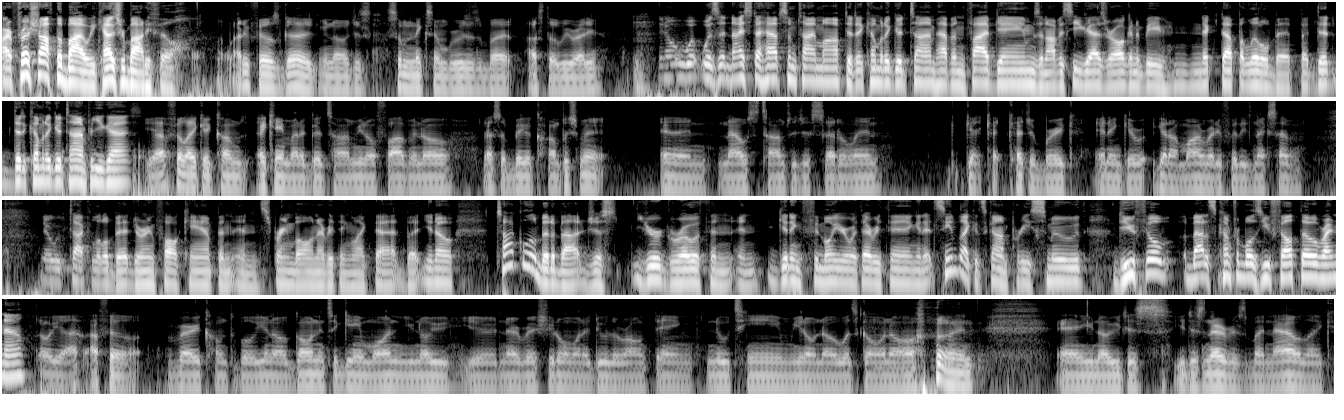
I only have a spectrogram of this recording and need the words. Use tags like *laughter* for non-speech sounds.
All right, fresh off the bye week, how's your body feel? My body feels good. You know, just some nicks and bruises, but I'll still be ready. You know, was it nice to have some time off? Did it come at a good time having five games? And obviously, you guys are all going to be nicked up a little bit. But did did it come at a good time for you guys? Yeah, I feel like it comes. It came at a good time. You know, five and zero. That's a big accomplishment. And now it's time to just settle in, get catch a break, and then get get our mind ready for these next seven. You know, we've talked a little bit during fall camp and, and spring ball and everything like that, but you know, talk a little bit about just your growth and, and getting familiar with everything. And it seems like it's gone pretty smooth. Do you feel about as comfortable as you felt though right now? Oh yeah, I feel very comfortable. You know, going into game one, you know you're nervous. You don't want to do the wrong thing. New team, you don't know what's going *laughs* on, and, and you know you just you're just nervous. But now, like,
